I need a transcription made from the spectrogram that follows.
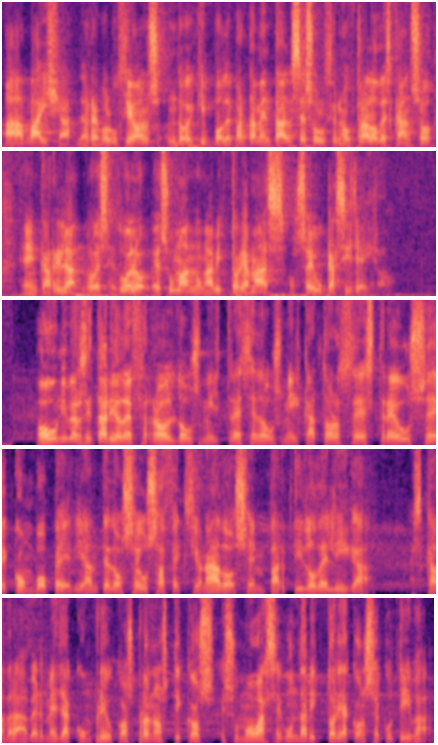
A baixa de revolucións do equipo departamental se solucionou tralo descanso encarrilando ese duelo e sumando unha victoria máis ao seu casilleiro. O Universitario de Ferrol 2013-2014 estreouse con Bopé diante dos seus afeccionados en partido de Liga. A escadra vermella cumpriu cos pronósticos e sumou a segunda victoria consecutiva.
